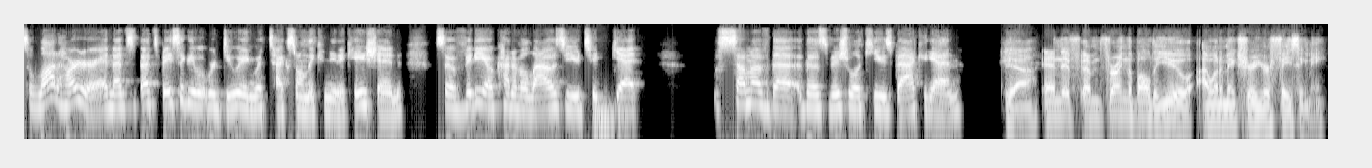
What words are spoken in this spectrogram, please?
it's a lot harder. And that's that's basically what we're doing with text only communication. So video kind of allows you to get some of the those visual cues back again yeah. And if I'm throwing the ball to you, I want to make sure you're facing me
